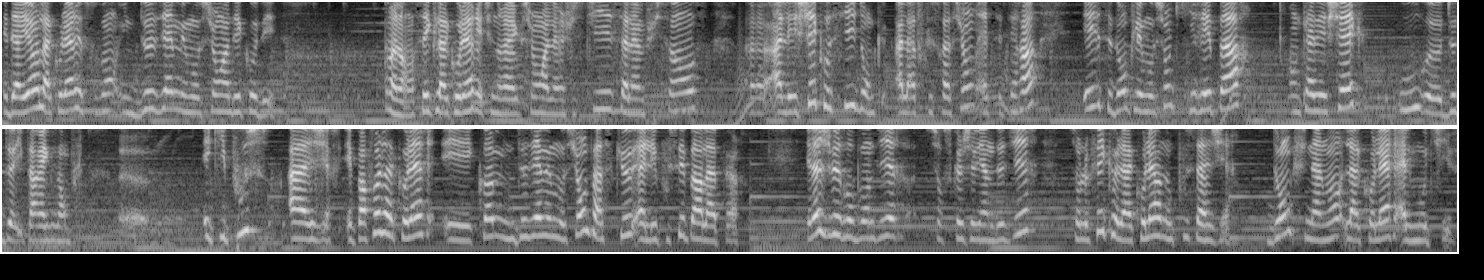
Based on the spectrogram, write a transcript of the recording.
Et d'ailleurs, la colère est souvent une deuxième émotion à décoder. Voilà, on sait que la colère est une réaction à l'injustice, à l'impuissance, euh, à l'échec aussi, donc à la frustration, etc. Et c'est donc l'émotion qui répare en cas d'échec ou euh, de deuil, par exemple, euh, et qui pousse à agir. Et parfois, la colère est comme une deuxième émotion parce qu'elle est poussée par la peur. Et là, je vais rebondir sur ce que je viens de dire, sur le fait que la colère nous pousse à agir. Donc, finalement, la colère, elle motive.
